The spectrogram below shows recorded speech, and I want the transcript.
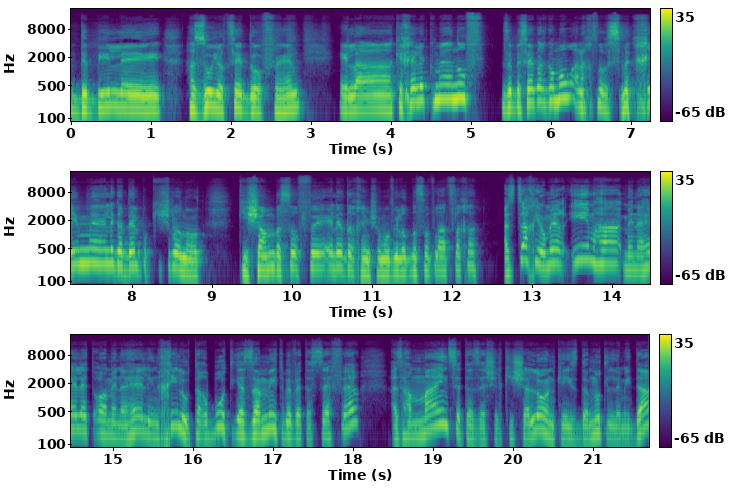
דביל uh, הזוי יוצא דופן, אלא כחלק מהנוף. זה בסדר גמור, אנחנו שמחים uh, לגדל פה כישלונות, כי שם בסוף uh, אלה הדרכים שמובילות בסוף להצלחה. אז צחי אומר, אם המנהלת או המנהל הנחילו תרבות יזמית בבית הספר, אז ה mindset הזה של כישלון כהזדמנות ללמידה,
